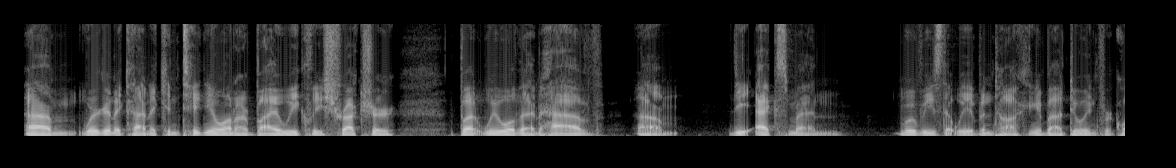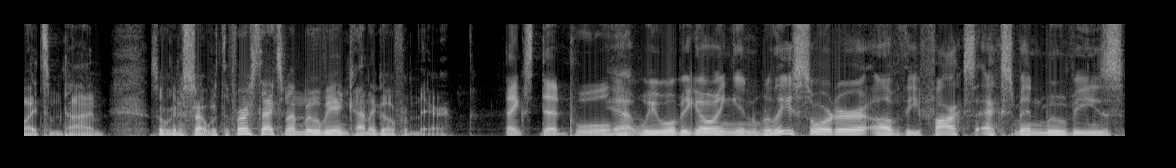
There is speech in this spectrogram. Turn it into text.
um, we're going to kind of continue on our bi-weekly structure, but we will then have um, the X Men movies that we have been talking about doing for quite some time. So we're going to start with the first X Men movie and kind of go from there. Thanks, Deadpool. Yeah, we will be going in release order of the Fox X Men movies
